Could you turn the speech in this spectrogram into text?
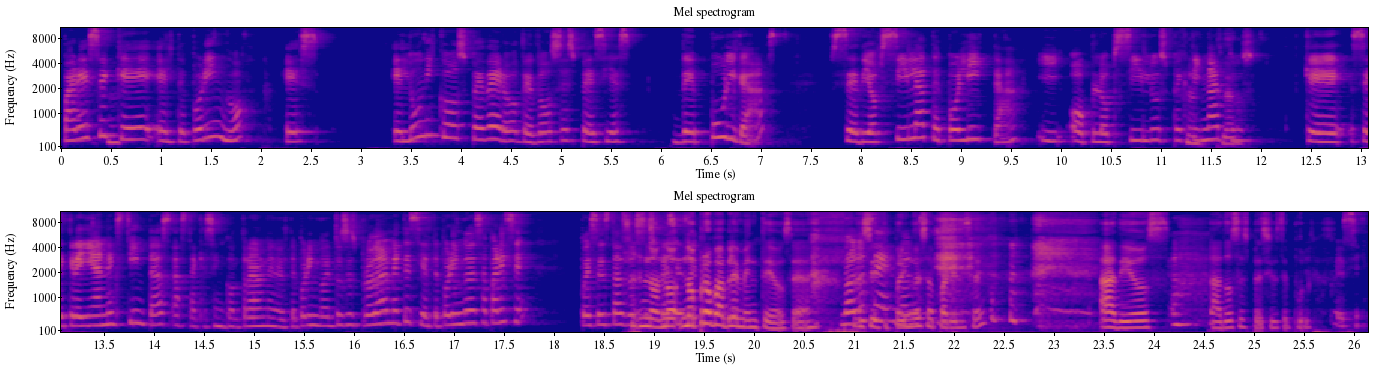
parece que el teporingo es el único hospedero de dos especies de pulgas, Cediopsila tepolita y Oplopsilus pectinatus que se creían extintas hasta que se encontraron en el teporingo. Entonces, probablemente si el teporingo desaparece, pues estas dos No, no, no probablemente, o sea, no lo si el teporingo desaparece, adiós a dos especies de pulgas. Pues sí.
